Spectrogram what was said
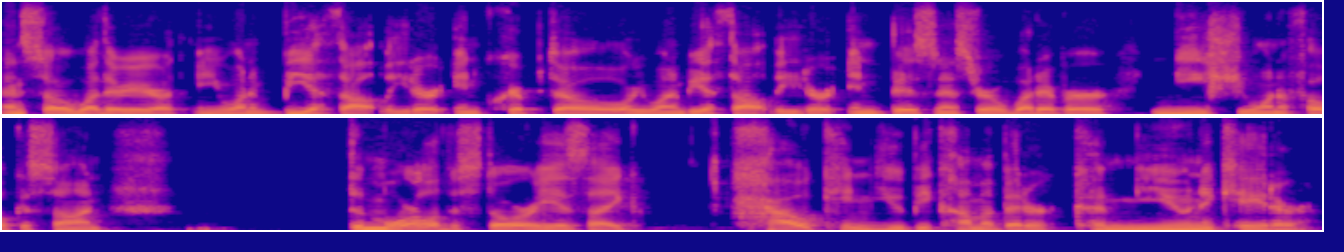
And so whether you're you want to be a thought leader in crypto or you want to be a thought leader in business or whatever niche you want to focus on, the moral of the story is like, how can you become a better communicator?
